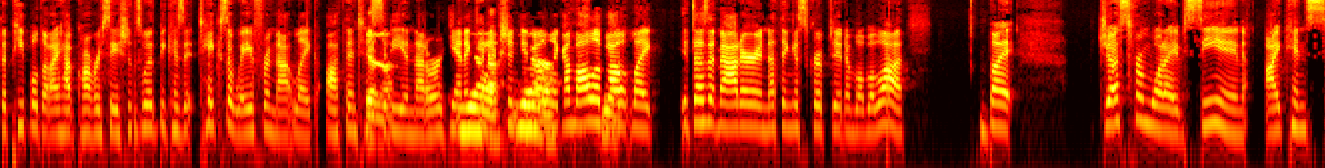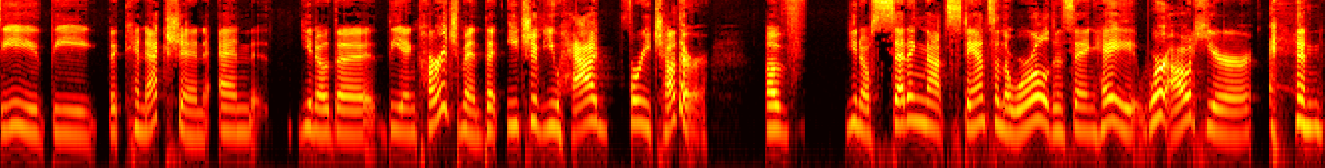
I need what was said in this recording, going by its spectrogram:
the people that i have conversations with because it takes away from that like authenticity yeah. and that organic yeah. connection you yeah. know like i'm all about like it doesn't matter and nothing is scripted and blah blah blah. But just from what i've seen i can see the the connection and you know the the encouragement that each of you had for each other of you know setting that stance in the world and saying hey we're out here and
